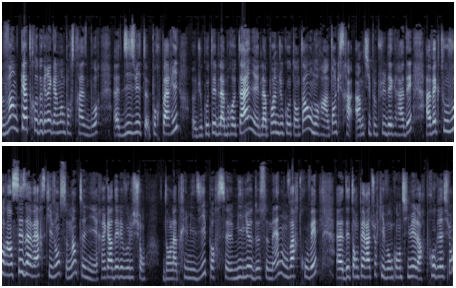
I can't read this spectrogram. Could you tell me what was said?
24 degrés également pour Strasbourg, 18 euh, pour Paris. Euh, du côté de la Bretagne et de la pointe du Cotentin, on aura un temps qui sera un petit peu plus dégradé avec toujours un ces averses qui vont se maintenir. Regardez l'évolution dans l'après-midi pour ce milieu de semaine. On va retrouver euh, des températures qui vont continuer leur progression.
